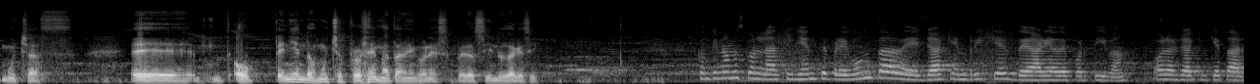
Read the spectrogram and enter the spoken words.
muchas, eh, o teniendo muchos problemas también con eso, pero sin duda que sí. Continuamos con la siguiente pregunta de Jackie Enríquez de Área Deportiva. Hola Jackie, ¿qué tal?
